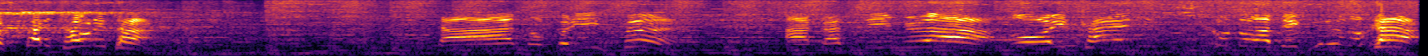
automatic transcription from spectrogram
が2人倒れた。さあ残り1分。赤チームは追い返すことができるのか。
